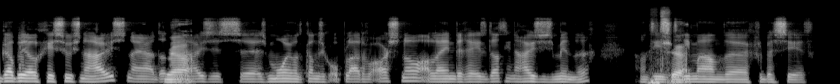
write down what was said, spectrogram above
Gabriel Jesus naar huis. Nou ja, dat naar huis is, uh, is mooi, want kan zich opladen voor Arsenal. Alleen de reden dat hij naar huis is minder. Want die is drie maanden geblesseerd.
